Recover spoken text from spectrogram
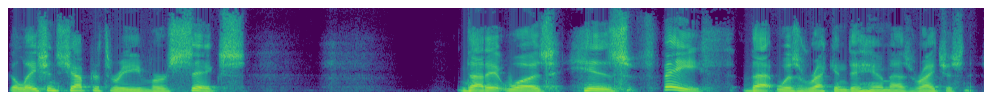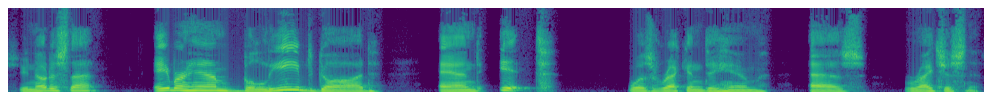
Galatians chapter 3, verse 6, that it was his faith that was reckoned to him as righteousness. You notice that? Abraham believed God, and it was reckoned to him as righteousness.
